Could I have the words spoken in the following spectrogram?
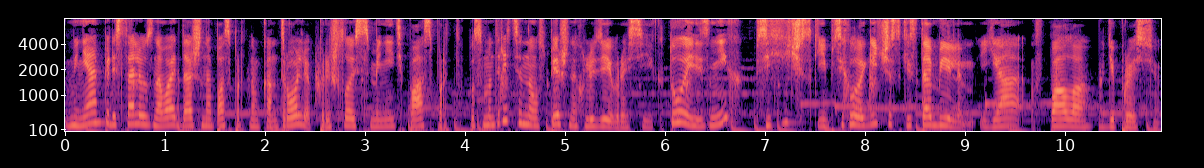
Меня перестали узнавать даже на паспортном контроле, пришлось сменить паспорт. Посмотрите на успешных людей в России. Кто из них психически и психологически стабилен? Я впала в депрессию.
